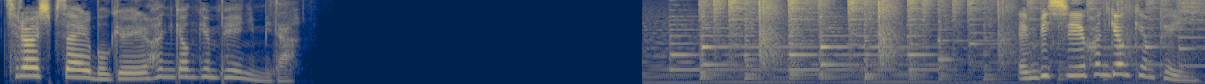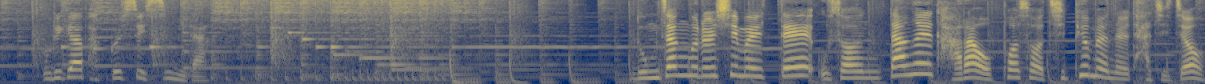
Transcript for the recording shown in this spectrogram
7월 14일 목요일 환경 캠페인입니다. MBC 환경 캠페인 우리가 바꿀 수 있습니다. 농작물을 심을 때 우선 땅을 갈아엎어서 지표면을 다지죠.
